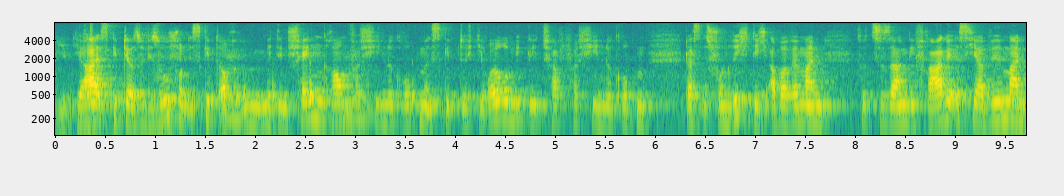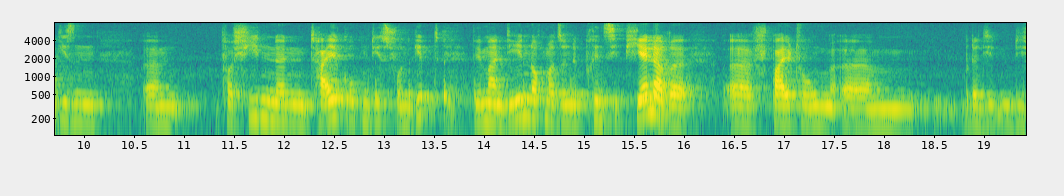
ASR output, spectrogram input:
gibt. Ja, es gibt ja sowieso schon, es gibt auch mhm. mit dem Schengen-Raum mhm. verschiedene Gruppen, es gibt durch die Euro-Mitgliedschaft verschiedene Gruppen. Das ist schon richtig. Aber wenn man sozusagen, die Frage ist ja, will man diesen ähm, verschiedenen Teilgruppen, die es schon gibt, will man denen nochmal so eine prinzipiellere äh, Spaltung ähm, oder die, die,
